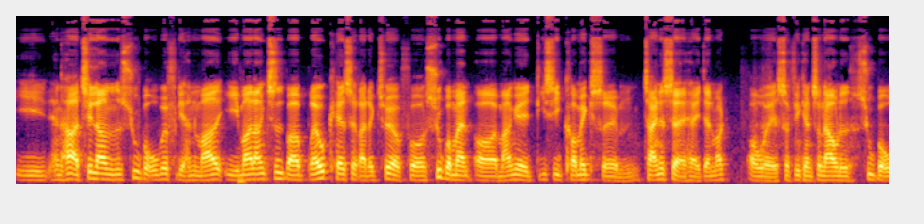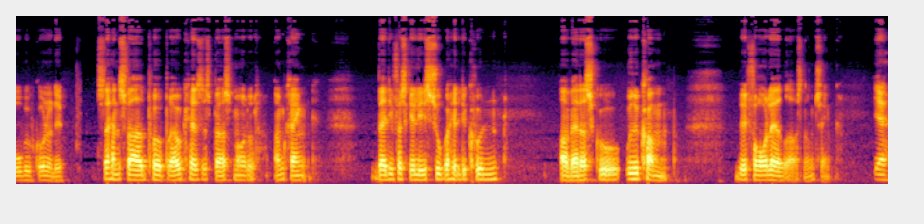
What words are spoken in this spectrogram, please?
i, han har tilnavnet Super Ove, fordi han meget, i meget lang tid var brevkasseredaktør for Superman og mange DC Comics øh, tegneserier her i Danmark. og øh, så fik han så navnet Super Ove på grund af det. Så han svarede på brevkassespørgsmål omkring, hvad de forskellige superhelte kunne, og hvad der skulle udkomme ved forlaget og sådan nogle ting. Ja,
